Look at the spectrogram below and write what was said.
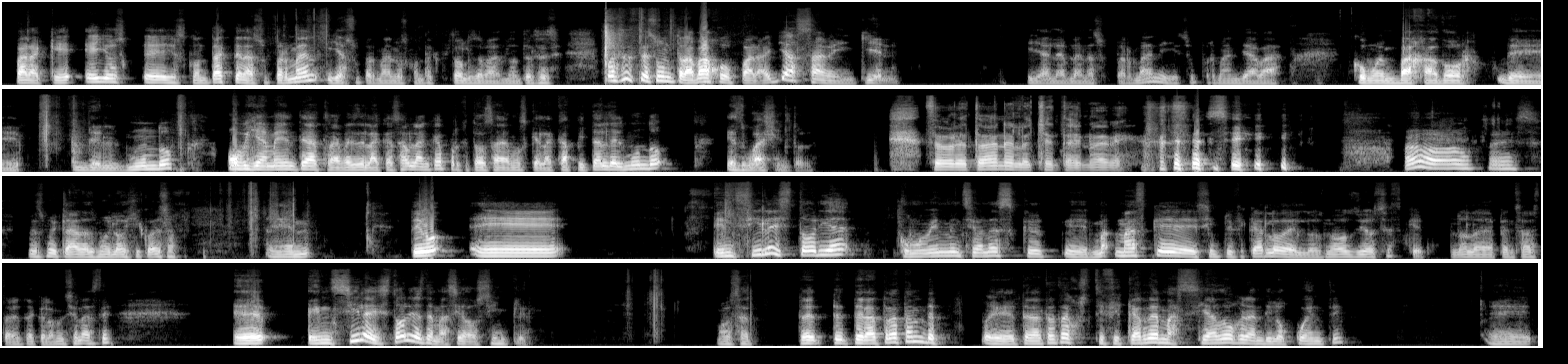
para que ellos, ellos contacten a Superman y a Superman los contacte todos los demás. Entonces, pues este es un trabajo para ya saben quién. Y ya le hablan a Superman y Superman ya va como embajador de, del mundo obviamente a través de la Casa Blanca, porque todos sabemos que la capital del mundo es Washington. Sobre todo en el 89. sí. Oh, es, muy claro, es muy lógico eso. Em, digo, eh, en sí la historia, como bien mencionas, que, más que simplificar lo de los nuevos dioses, que no lo había pensado hasta ahorita que lo mencionaste, eh, en sí la historia es demasiado simple. O sea, te la tratan de eh, te la trata de justificar demasiado grandilocuente. Eh,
